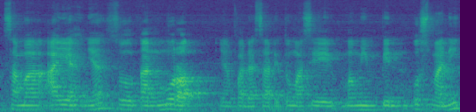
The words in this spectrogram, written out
sama ayahnya Sultan Murad yang pada saat itu masih memimpin Utsmani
